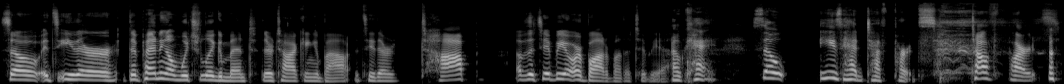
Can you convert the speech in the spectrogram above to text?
So it's either depending on which ligament they're talking about. It's either top of the tibia or bottom of the tibia. Okay, so he's had tough parts. Tough parts,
